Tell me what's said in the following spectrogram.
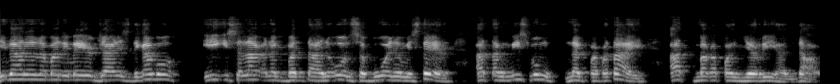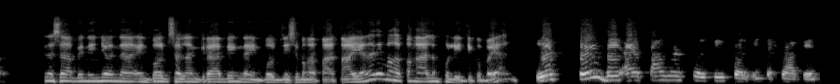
Hinala naman ni Mayor Janice Digamo, iisa lang ang nagbanta noon sa buhay ng mister at ang mismong nagpapatay at makapangyarihan daw. Sinasabi ninyo na involved sa land grabbing, na involved din sa mga patayan. Ano yung mga pangalang politiko ba yan? Yes, sir. They are powerful people in the province.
